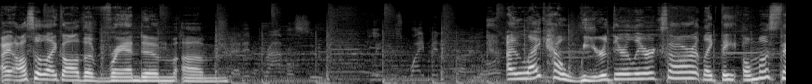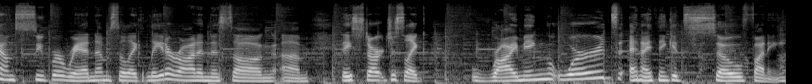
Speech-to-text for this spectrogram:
I also like all the random. Um, I like how weird their lyrics are. Like they almost sound super random. So like later on in this song, um, they start just like rhyming words, and I think it's so funny.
